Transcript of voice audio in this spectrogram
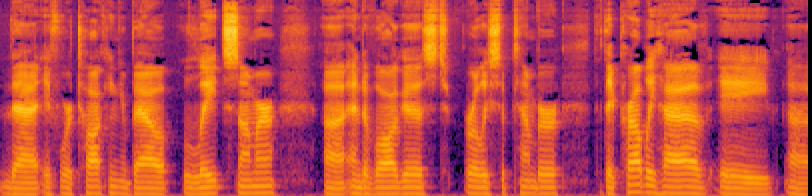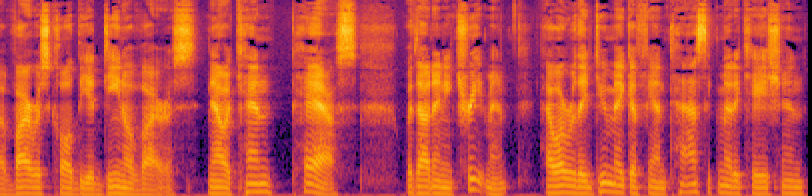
that if we're talking about late summer, uh, end of August, early September, that they probably have a uh, virus called the adenovirus. Now, it can pass without any treatment, However, they do make a fantastic medication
